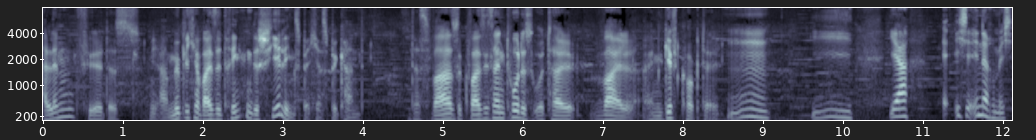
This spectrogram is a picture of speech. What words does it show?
allem für das ja, möglicherweise Trinken des Schierlingsbechers bekannt. Das war so quasi sein Todesurteil, weil ein Giftcocktail. Mm. I. Ja, ich erinnere mich.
